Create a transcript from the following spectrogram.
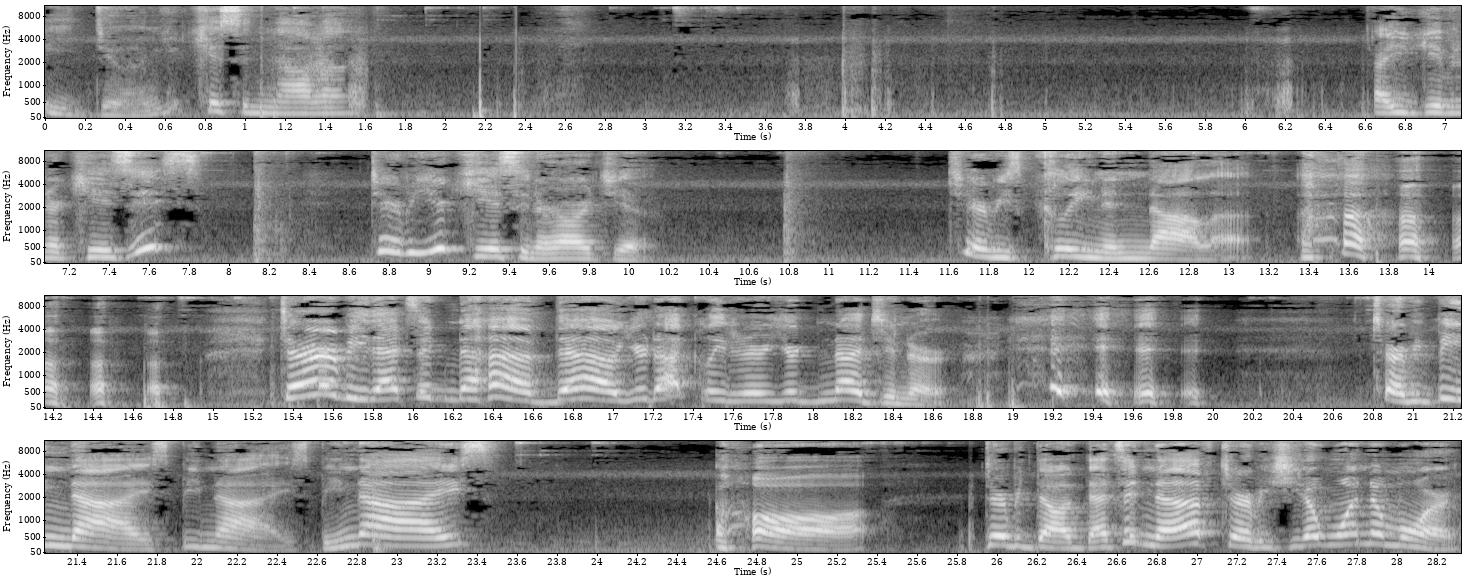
Are you doing? You kissing Nala? Are you giving her kisses? Turby, you're kissing her, aren't you? Turby's cleaning Nala. Turby, that's enough. No, you're not cleaning her. You're nudging her. Turby, be nice. Be nice. Be nice. Aw. Turby dog, that's enough, Turby. She don't want no more.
